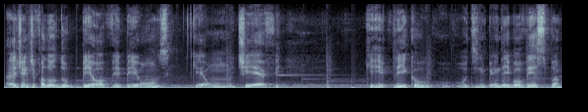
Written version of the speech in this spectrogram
a gente falou do BOVB11, que é um ETF que replica o, o desempenho da Ibovespa.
